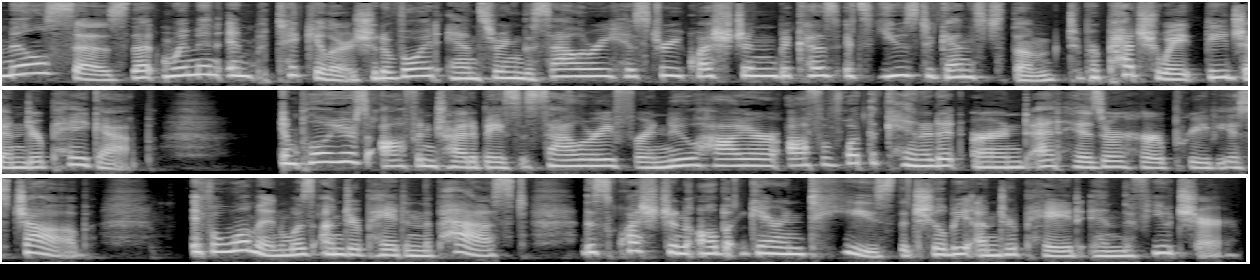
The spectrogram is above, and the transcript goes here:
Mills says that women in particular should avoid answering the salary history question because it's used against them to perpetuate the gender pay gap. Employers often try to base a salary for a new hire off of what the candidate earned at his or her previous job, if a woman was underpaid in the past, this question all but guarantees that she'll be underpaid in the future.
